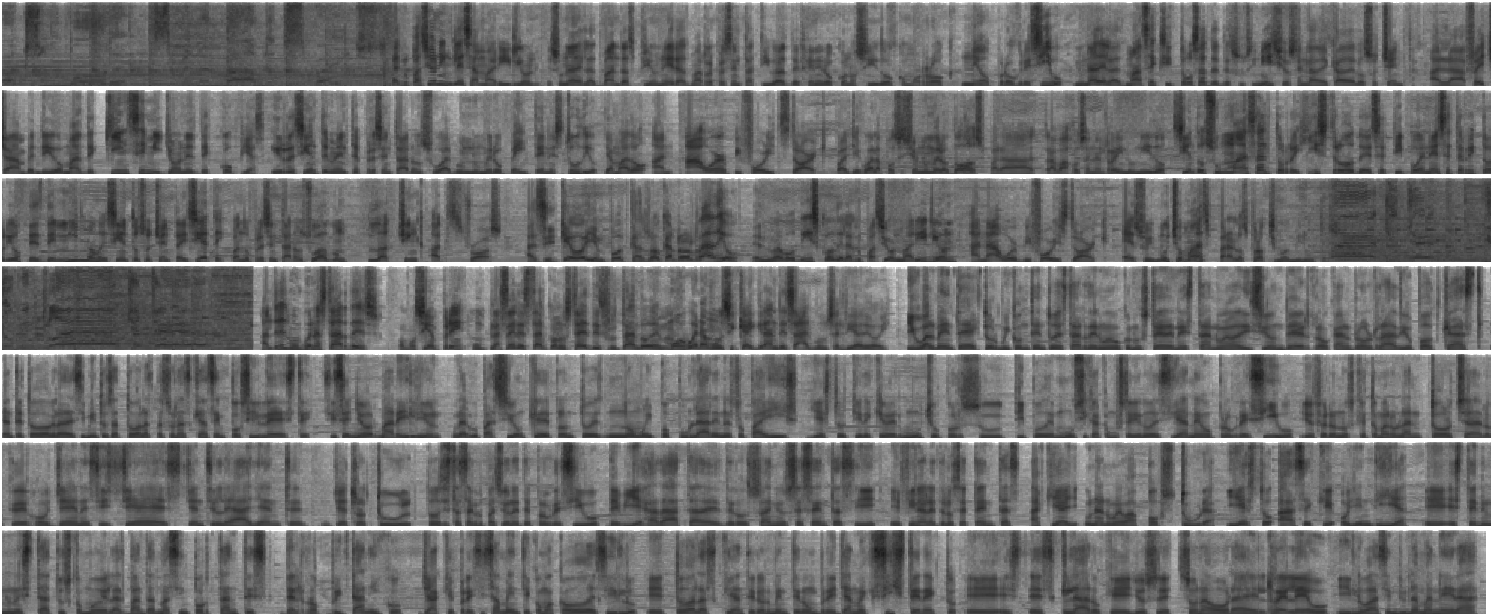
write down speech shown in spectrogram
rocks and water, La agrupación inglesa Marillion es una de las bandas pioneras más representativas del género conocido como rock neoprogresivo y una de las más exitosas desde sus inicios en la década de los 80. A la fecha han vendido más de 15 millones de copias y recientemente presentaron su álbum número 20 en estudio llamado An Hour Before It's Dark, cual llegó a la posición número 2 para trabajos en el Reino Unido, siendo su más alto registro de ese tipo en ese territorio desde 1987, cuando presentaron su álbum At Straws. Así que hoy en Podcast Rock and Roll Radio, el nuevo disco de la agrupación Marillion, An Hour Before It's Dark. Eso y mucho más para los próximos minutos. Andrés, muy buenas tardes. Como siempre, un placer estar con ustedes disfrutando de muy buena música y grandes álbums el día de hoy. Igualmente, Héctor, muy contento de estar de nuevo con usted en esta nueva edición del Rock and Roll Radio Podcast. Y ante todo, agradecimientos a todas las personas que hacen posible este. Sí, señor, Marillion, una agrupación que de pronto es no muy popular en nuestro país y esto tiene que ver mucho por su tipo de música, como usted bien lo decía, neoprogresivo. Ellos fueron los que tomaron la antorcha de lo que dejó Genesis, Yes, Gentle Giant, Jethro Tull, todas estas agrupaciones de progresivo de vieja data, desde los años 60 y eh, finales de los 70, aquí hay una nueva postura y esto hace que hoy en día eh, estén en un estatus como de las bandas más importantes del rock británico, ya que precisamente, como acabo de decirlo, eh, todas las que anteriormente nombré ya no existen, Héctor. Es, es, claro que ellos son ahora el relevo y lo hacen de una manera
